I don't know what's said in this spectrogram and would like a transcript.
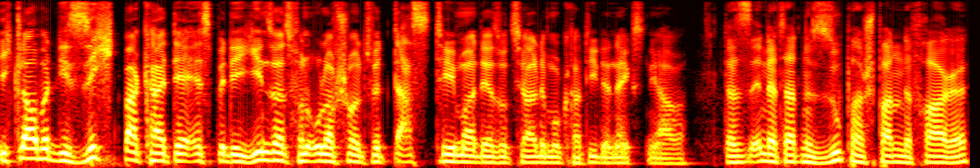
Ich glaube, die Sichtbarkeit der SPD jenseits von Olaf Scholz wird das Thema der Sozialdemokratie der nächsten Jahre? Das ist in der Tat eine super spannende Frage,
